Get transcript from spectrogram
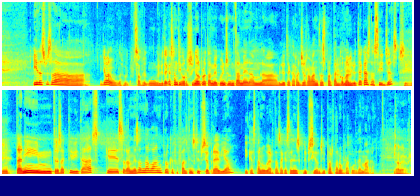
I després la, ja, bueno, la Biblioteca Santiago Rossinyol, però també conjuntament amb la Biblioteca Roig i Reventós. Per tant, com a biblioteques de Sitges, Sí. tenim tres activitats que seran més endavant, però que fa falta inscripció prèvia i que estan obertes aquestes inscripcions i per tant ho recordem ara. a veure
